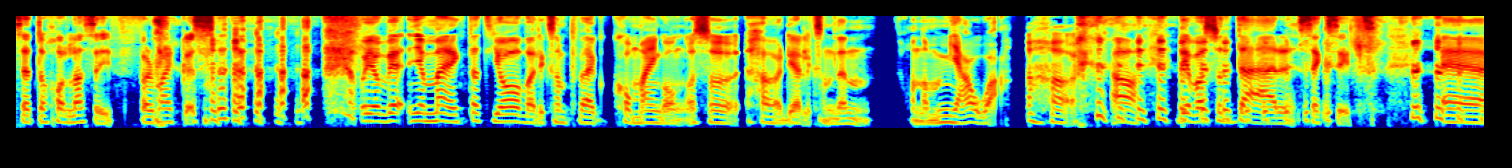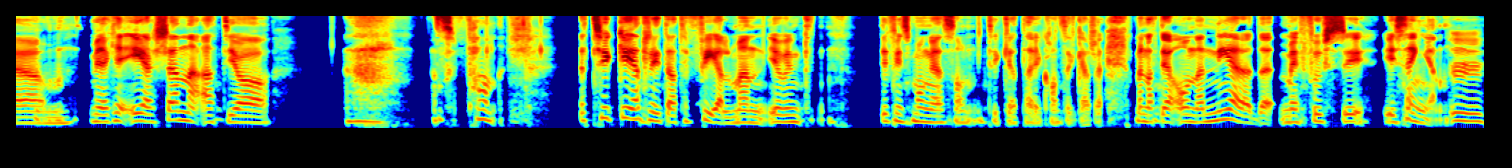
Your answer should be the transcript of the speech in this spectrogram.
sätt att hålla sig för Marcus. och jag, jag märkte att jag var liksom på väg att komma en gång och så hörde jag liksom den, honom mjaua. Ja, det var så där sexigt. Ehm, men jag kan erkänna att jag, alltså fan, jag tycker egentligen inte att det är fel men jag vill inte, det finns många som tycker att det här är konstigt kanske. Men att jag onanerade med Fussi i sängen Mm.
